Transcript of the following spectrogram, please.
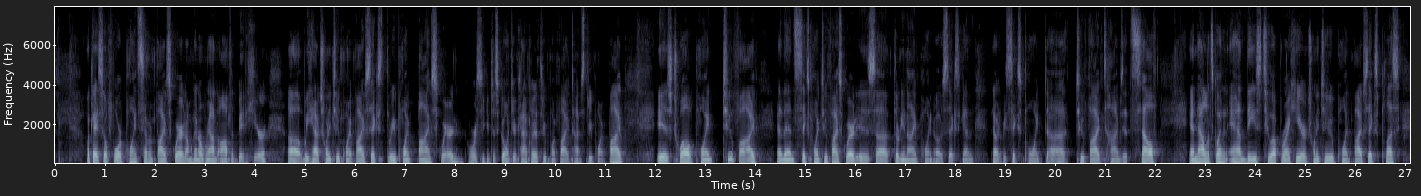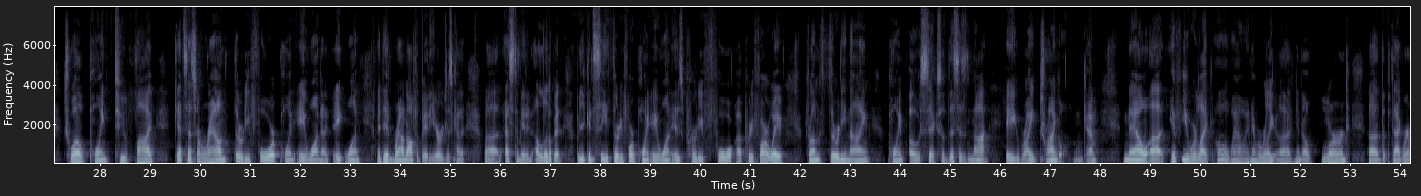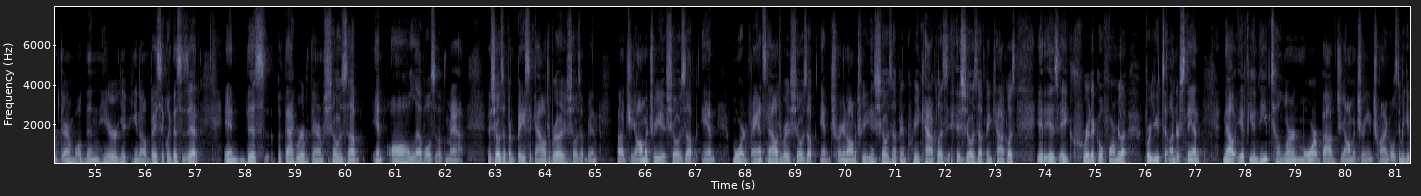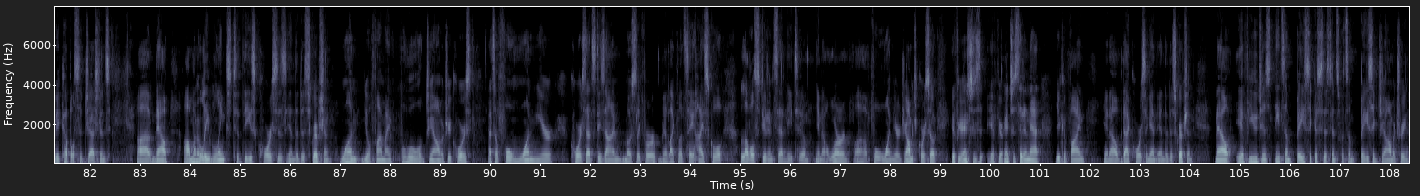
Okay, so 4.75 squared, I'm going to round off a bit here. Uh, we have 22.56, 3.5 squared. Of course, you can just go into your calculator. 3.5 times 3.5 is 12.25. And then 6.25 squared is uh, 39.06. Again, that would be 6.25 times itself. And now let's go ahead and add these two up right here. 22.56 plus 12.25 gets us around 34.81. 81. I did round off a bit here, just kind of uh, estimated a little bit, but you can see 34.81 is pretty, for, uh, pretty far away from 39.06. So this is not a right triangle, okay? Now, uh, if you were like, oh, wow, I never really, uh, you know, learned uh, the Pythagorean theorem, well, then here, you, you know, basically this is it. And this Pythagorean theorem shows up in all levels of math. It shows up in basic algebra, it shows up in uh, geometry, it shows up in more advanced algebra, it shows up in trigonometry, it shows up in pre-calculus, it shows up in calculus. It is a critical formula for you to understand. Now, if you need to learn more about geometry and triangles, let me give you a couple suggestions. Uh, now, I'm going to leave links to these courses in the description. One, you'll find my full geometry course. That's a full one year course that's designed mostly for like let's say high school level students that need to you know learn a full one year geometry course so if you're interested if you're interested in that you can find you know that course again in the description now if you just need some basic assistance with some basic geometry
